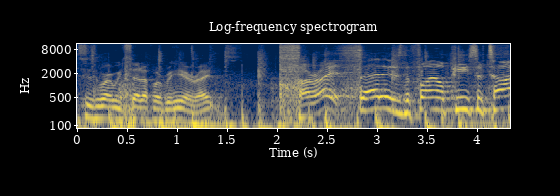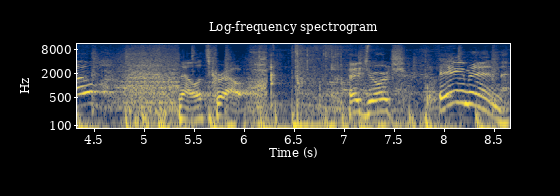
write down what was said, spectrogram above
This is where we set up over here, right? All right, that is the final piece of tile. Now let's grout. Hey, George. Eamon.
